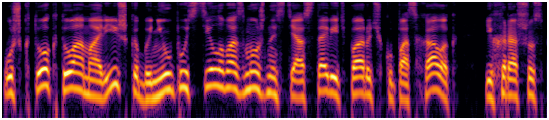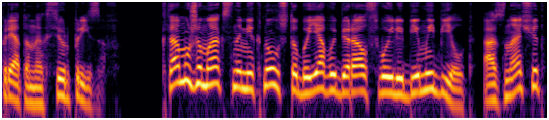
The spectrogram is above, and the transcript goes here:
Уж кто-кто, а Маришка бы не упустила возможности оставить парочку пасхалок и хорошо спрятанных сюрпризов. К тому же Макс намекнул, чтобы я выбирал свой любимый билд, а значит,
